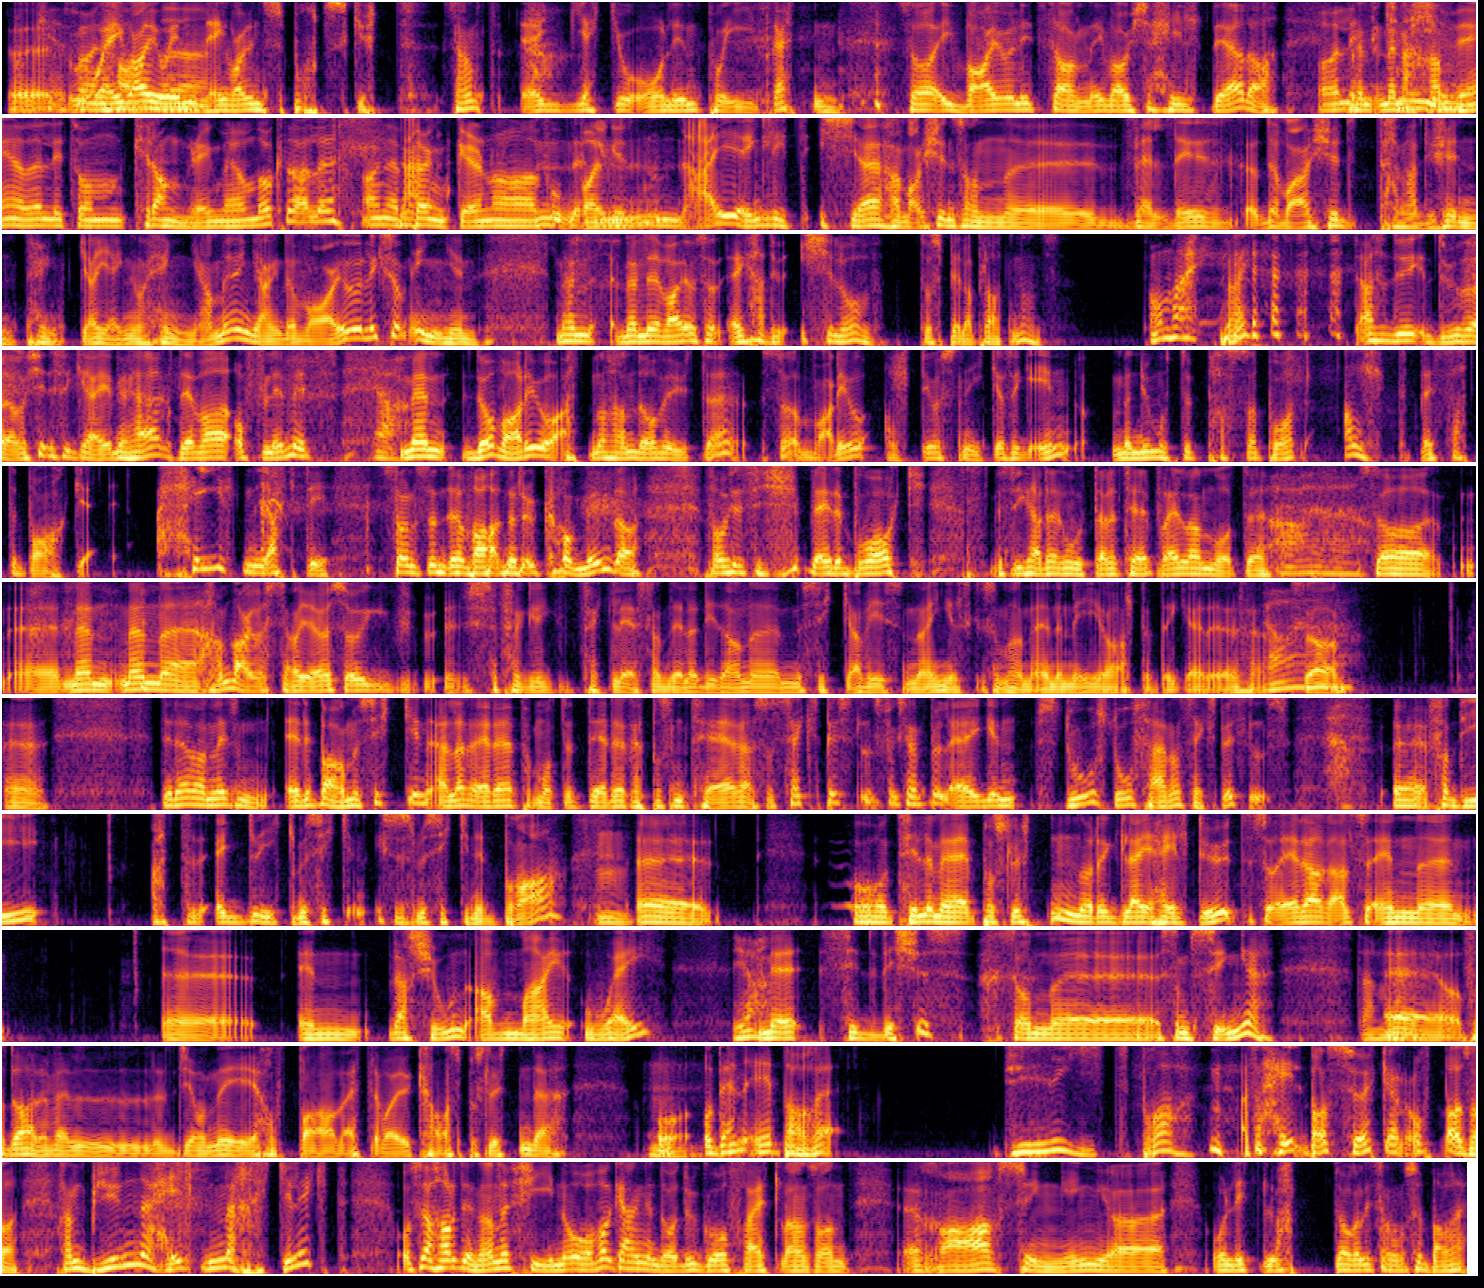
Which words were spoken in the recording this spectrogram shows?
Eh, og jeg var, jo en, jeg var jo en sportsgutt, sant. Jeg gikk jo all in på idretten. Så jeg var jo litt sånn Jeg var jo ikke helt der, da. Og litt Men- men han- kniving, er det litt sånn krangling mellom dere, da, eller? Han er punkeren og fotballgutten? Nei, egentlig ikke. Han var jo ikke en sånn uh, veldig det var ikke, Han hadde jo ikke en punkergjeng å henge med engang. Det var jo liksom ingen. Men, men det var jo sånn Jeg hadde jo ikke lov til å spille platen hans. Å nei! Nei. Altså, du, du rører ikke disse greiene her. Det var off limits. Ja. Men da var det jo at når han da var ute, så var det jo alltid å snike seg inn, men du måtte passe på at alt ble satt tilbake. Helt nøyaktig sånn som det var når du kom inn, da. For hvis ikke ble det bråk. Hvis jeg hadde rota det til på en eller annen måte. Så, eh, men, men eh, han var jo seriøs, og selvfølgelig fikk lese en del av de der eh, musikkavisene engelske som han NMI og alt dette greiet her. Ja, ja, ja. Det der, liksom, er det bare musikken, eller er det på en måte det det representerer? Så Sex Pistols, for eksempel, er jeg en stor, stor fan av Sex Pistols. Ja. fordi at jeg liker musikken. Jeg syns musikken er bra. Eh, og til og med på slutten, når det glei helt ut, så er det altså en eh, eh, En versjon av My Way Ja, med Sid Vicious som, eh, som synger. Eh, for da hadde vel Johnny hoppa av etter, det var jo kaos på slutten der. Og, og den er bare dritbra. Altså, helt, bare søk den opp, altså. Han begynner helt merkelig, og så har du denne fine overgangen, da. Du går fra et eller annet sånn rar synging og, og litt latter og litt sånn, og så bare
